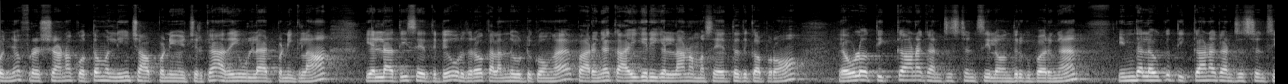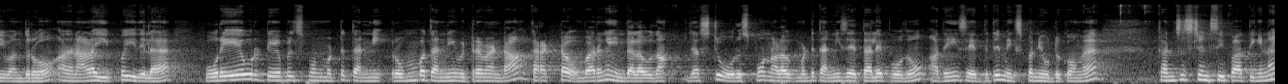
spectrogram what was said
கொஞ்சம் ஃப்ரெஷ்ஷான கொத்தமல்லியும் சாப் பண்ணி வச்சுருக்கேன். அதையும் உள்ளே ஆட் பண்ணிக்கலாம். எல்லாத்தையும் சேர்த்துட்டு ஒரு தடவை கலந்து விட்டுக்கோங்க. பாருங்கள் காய்கறிகள்லாம் நம்ம சேர்த்ததுக்கப்புறம் எவ்வளோ திக்கான கன்சிஸ்டன்சியில் வந்திருக்கு பாருங்கள் இந்த அளவுக்கு திக்கான கன்சிஸ்டன்சி வந்துடும் அதனால் இப்போ இதில் ஒரே ஒரு டேபிள் ஸ்பூன் மட்டும் தண்ணி. ரொம்ப தண்ணி விட்டுற வேண்டாம். கரெக்டாக பாருங்கள் இந்த அளவு தான். ஜஸ்ட்டு ஒரு ஸ்பூன் அளவுக்கு மட்டும் தண்ணி சேர்த்தாலே போதும். அதையும் சேர்த்துட்டு மிக்ஸ் பண்ணி விட்டுக்கோங்க. கன்சிஸ்டன்சி பார்த்திங்கன்னா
